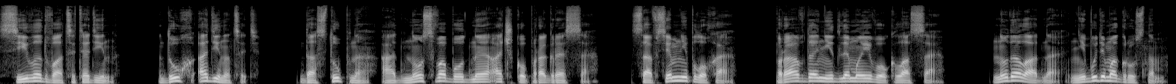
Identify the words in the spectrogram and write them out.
сила 21, дух 11. Доступно одно свободное очко прогресса. Совсем неплохо. Правда, не для моего класса. Ну да ладно, не будем о грустном.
